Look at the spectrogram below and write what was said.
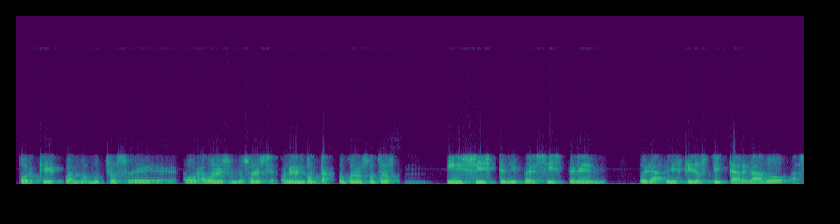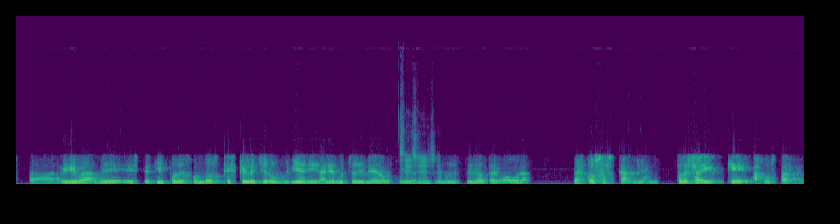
porque cuando muchos eh, ahorradores inversores se ponen en contacto con nosotros, insisten y persisten en, oiga, es que yo estoy cargado hasta arriba de este tipo de fondos, que es que lo hicieron muy bien y gané mucho dinero, sí, sí, pero ahora las cosas cambian. Entonces hay que ajustarme.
